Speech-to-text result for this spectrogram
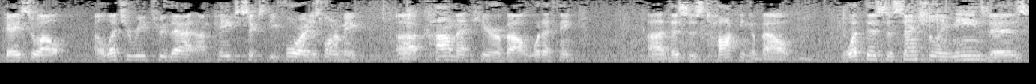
Okay, so I'll I'll let you read through that. On page 64, I just want to make a comment here about what I think uh, this is talking about. What this essentially means is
